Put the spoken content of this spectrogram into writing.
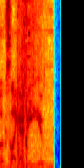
Looks like I beat you.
